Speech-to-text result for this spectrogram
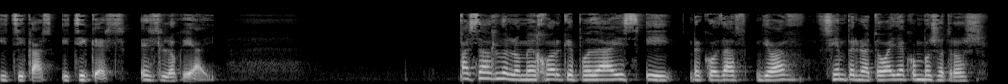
y chicas y chiques, es lo que hay. Pasadlo lo mejor que podáis y recordad, llevad siempre una toalla con vosotros.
